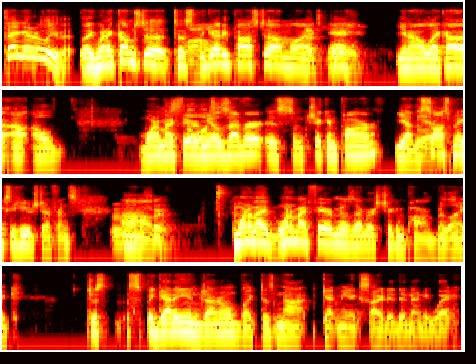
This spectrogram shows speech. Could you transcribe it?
take it or leave it. Like when it comes to to Wow. spaghetti pasta, I'm like, That's eh, you know, like I, I'll, I'll one of my The favorite sauce. meals ever is some chicken parm. Yeah, the Yeah. sauce makes a huge difference. Mm, Um, Sure. one of my one of my favorite meals ever is chicken parm, but like just spaghetti in general like does not get me excited in any way.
